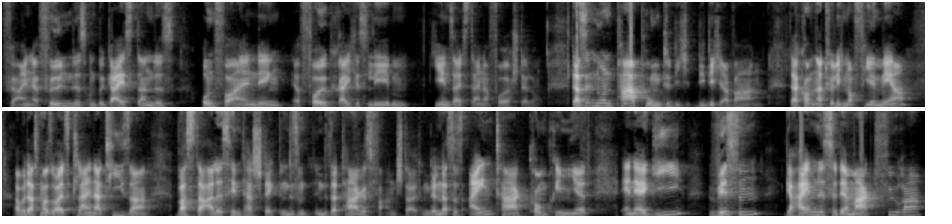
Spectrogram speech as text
für ein erfüllendes und begeisterndes und vor allen Dingen erfolgreiches Leben jenseits deiner Vorstellung. Das sind nur ein paar Punkte, die, die dich erwarten. Da kommt natürlich noch viel mehr, aber das mal so als kleiner Teaser, was da alles hintersteckt in, diesem, in dieser Tagesveranstaltung. Denn das ist ein Tag komprimiert Energie, Wissen, Geheimnisse der Marktführer,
